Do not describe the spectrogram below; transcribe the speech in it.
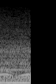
whoa, whoa.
